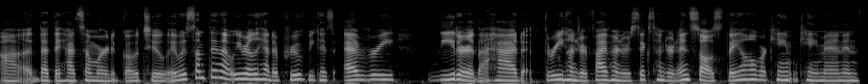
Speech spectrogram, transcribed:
uh, that they had somewhere to go to. It was something that we really had to prove because every leader that had 300, 500, 600 installs, they all were came came in and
